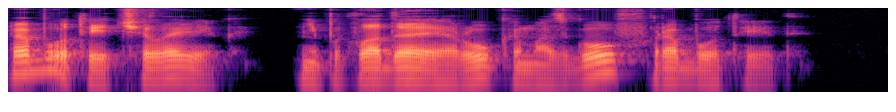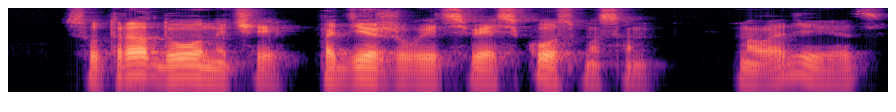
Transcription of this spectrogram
Работает человек. Не покладая рук и мозгов, работает. С утра до ночи поддерживает связь с космосом. Молодец.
